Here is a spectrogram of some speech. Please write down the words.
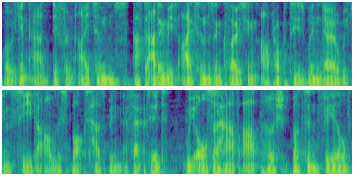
where we can add different items. After adding these items and closing our properties window, we can see that our list box has been affected. We also have our push button field,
